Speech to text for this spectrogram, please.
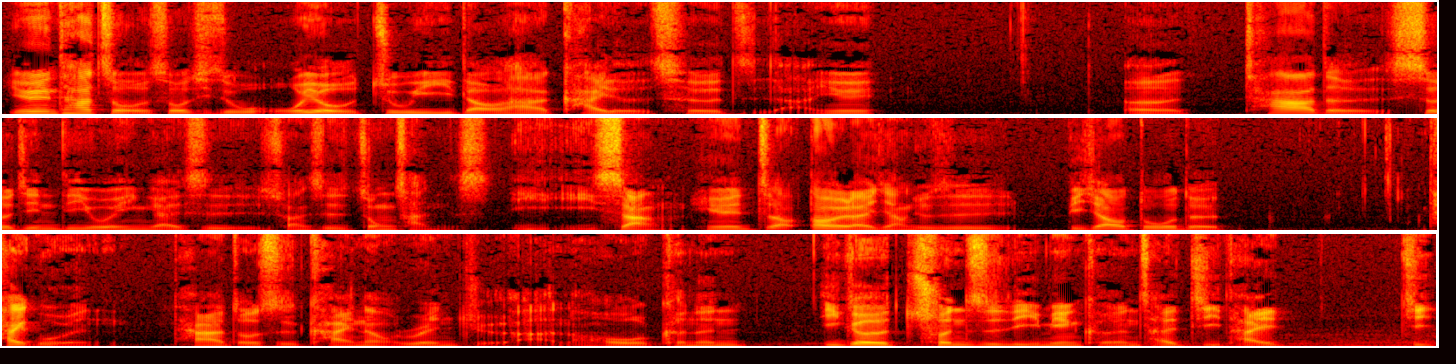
因为他走的时候，其实我我有注意到他开的车子啊，因为，呃，他的社经地位应该是算是中产以以上，因为照道理来讲，就是比较多的泰国人，他都是开那种 Ranger 啊，然后可能一个村子里面可能才几台几。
